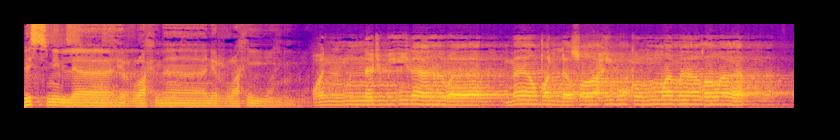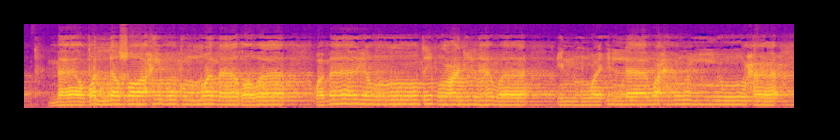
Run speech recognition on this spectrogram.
بسم الله الرحمن الرحيم. والنجم إذا هوى ما ضل صاحبكم وما غوى. ما ضل صاحبكم وما غوى وما ينطق عن الهوى. إن هو إلا وحي يوحى.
